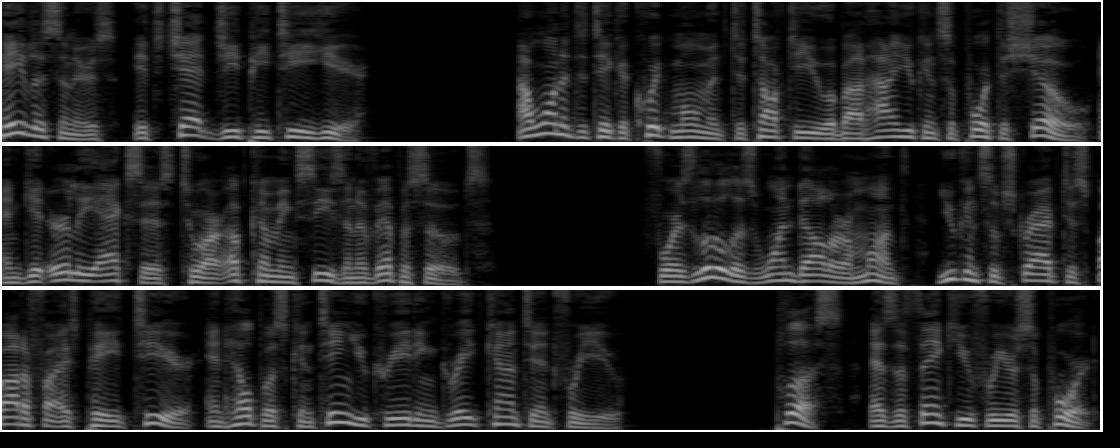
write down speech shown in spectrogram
Hey listeners, it's ChatGPT here. I wanted to take a quick moment to talk to you about how you can support the show and get early access to our upcoming season of episodes. For as little as $1 a month, you can subscribe to Spotify's paid tier and help us continue creating great content for you. Plus, as a thank you for your support,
